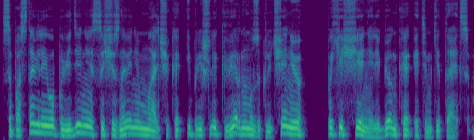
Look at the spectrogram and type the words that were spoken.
Сопоставили его поведение с исчезновением мальчика и пришли к верному заключению похищения ребенка этим китайцем.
